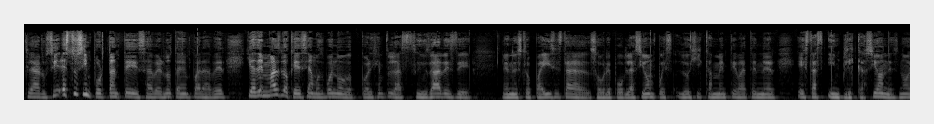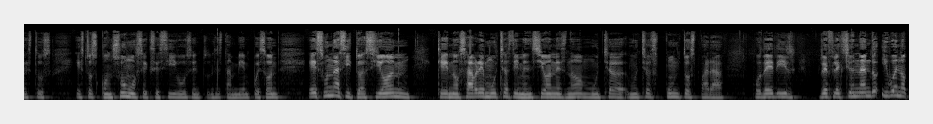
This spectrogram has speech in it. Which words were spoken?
claro, sí, esto es importante saber, ¿no? También para ver. Y además lo que decíamos, bueno, por ejemplo, las ciudades de, en nuestro país, esta sobrepoblación, pues lógicamente va a tener estas implicaciones, ¿no? Estos, estos consumos excesivos, entonces también, pues son, es una situación que nos abre muchas dimensiones, ¿no? muchos puntos para poder ir reflexionando. Y bueno,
